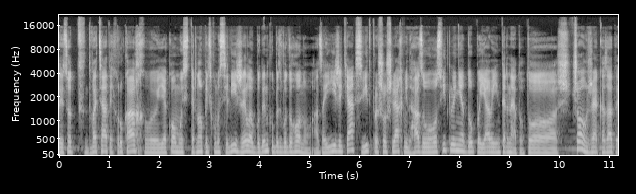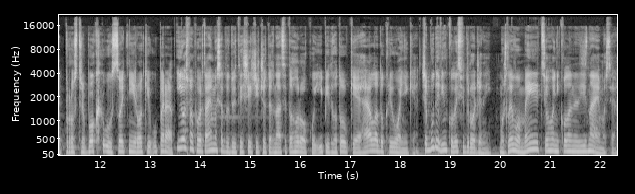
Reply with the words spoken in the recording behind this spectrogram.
1920-х роках в якомусь тернопільському селі, жила в будинку без водогону. А за її життя світ пройшов шлях від газового освітлення до появи інтернету. То що вже казати про стрибок у сотні років уперед? І ось ми повертаємося до 2014 року і підготовки Гела до кріоніки. Чи буде він колись відроджений? Можливо, ми цього ніколи не дізнаємося.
